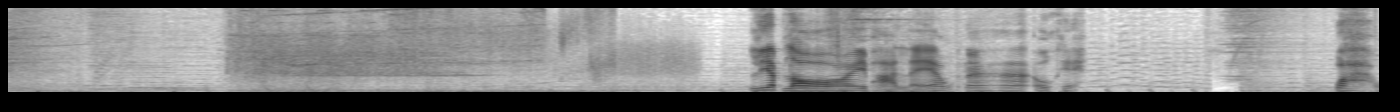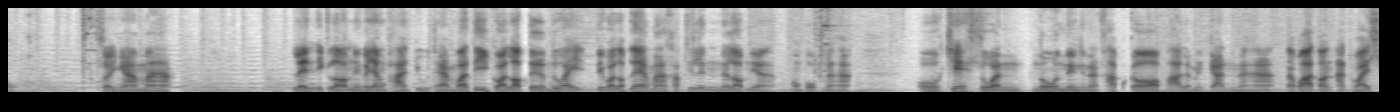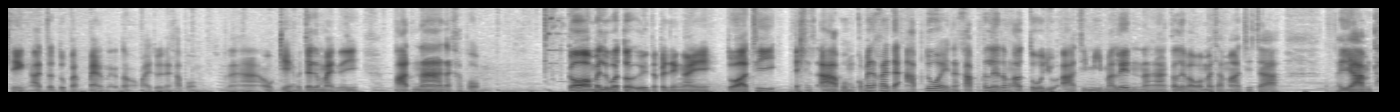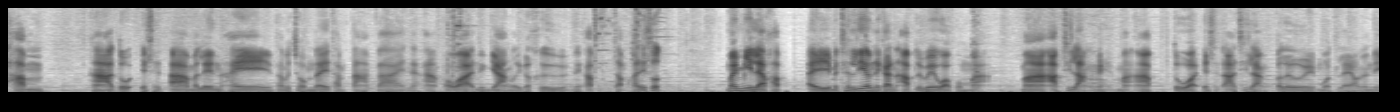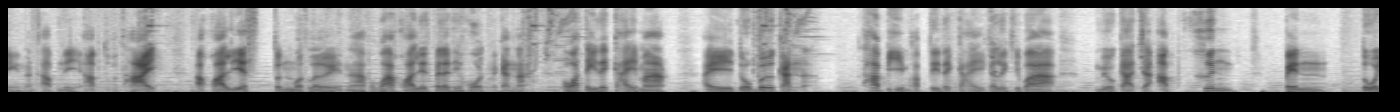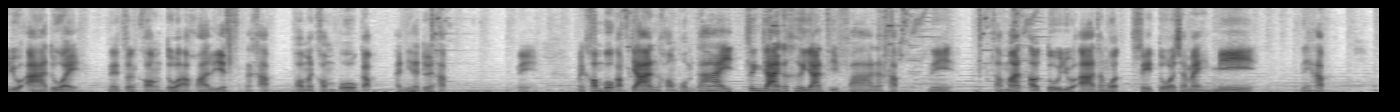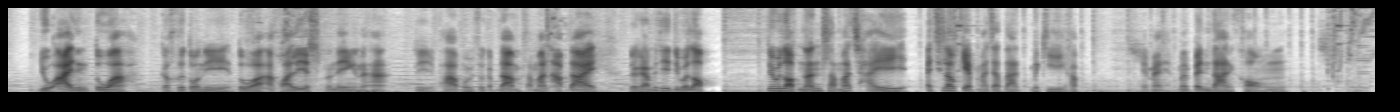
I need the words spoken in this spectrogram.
เรียบร้อยผ่านแล้วนะฮะ โอเค ว้าว สวยงามมาก เล่นอีกรอบหนึ่งก็ยังผ่านอยู่แถมว่าดีกว่ารอบเดิมด้วย ดีกว่ารอบแรกมากครับที่เล่นในรอบเนี้ยของผมนะฮะ โอเคส่วนโนหนึ่งนะครับก็ผ่านแล้วเหมือนกันนะฮะแต่ว่าตอนอัดไว้เสียงอาจจะดูแปลกๆหน่อยก็ต้องออกไปด้วยนะครับผมนะฮะโอเคมาเจอกันใหม่ในพาร์ทหน้านะครับผมก็ไม่รู้ว่าตัวอื่นจะเป็นยังไง ตัวที่ SSR ผมก็ไม่ค่อยได้อัพด้วยนะครับก็เลยต้องเอาตัว UR ที่มีมาเล่นนะฮะก็เลยแบบว่าไม่สามารถที่จะพยายามทำหาตัว SSR มาเล่นให้ท่านผู้ชมได้ทำตามได้นะฮะเพราะว่าหนึ่งอย่างเลยก็คือนี่ครับสำคัญที่สุดไม่มีแล้วครับไอ้ material ในการอัพเลเวลอะผมอะ มาอัพที่หลังไงมาอัพตัว SSR ที่หลังก็เลยหมดแล้วนั่นเองนะครับนี่อัพตัวสุดท้าย Aquarius จนหมดเลยนะฮะผมว่า Aquarius เป็นอะไรที่โหดเหมือนกันนะ เพราะว่าตีได้ไกลมากไอโดเบอร์กันอะถ้าบีมครับตีได้ไกลก็เลยคิดว่ามีโอกาสจะอัพขึ้นเป็นตัว UR ด้วยในส่วนของตัว Aquarius นะครับ เพราะมันคอมโบกับอันนี้ได้ด้วยครับนี่มันคอมโบกับยานของผมได้ ซึ่งยานก็คือยานทีฟ้านะครับ นี่สามารถเอาตัว UR ทั้งหมด 4 ตัวใช่ไหมมี นี่ครับ UI 1 ตัวก็คือตัวนี้ตัว Aquarius นั่นเองนะฮะ นี่ภาพบริสุทธิ์กับดั้มสามารถอัพได้ โดยการไปที่ develop develop นั้นสามารถใช้ไอ้ที่เราเก็บมาจากด่านเมื่อกี้ครับ เห็นไหมมันเป็นด่านของ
